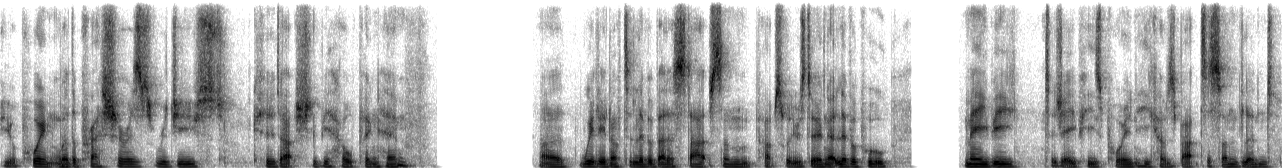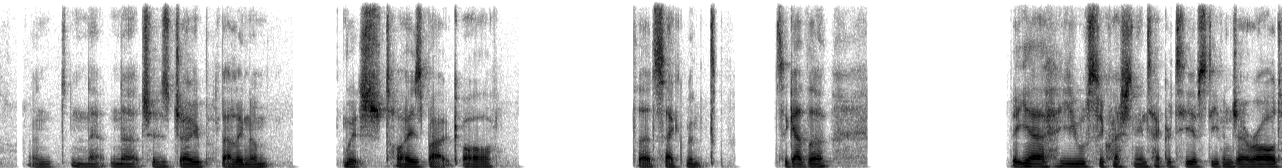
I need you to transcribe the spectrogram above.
your point, where the pressure is reduced, could actually be helping him. Uh, weirdly enough, to deliver better stats than perhaps what he was doing at Liverpool. Maybe to JP's point, he comes back to Sunderland and n- nurtures Jobe Bellingham, which ties back our third segment together. But yeah, you also question the integrity of Steven Gerrard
